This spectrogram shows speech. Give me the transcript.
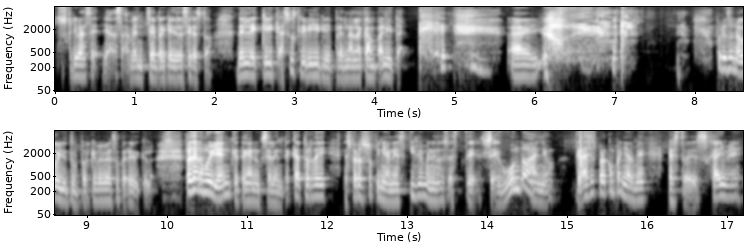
suscríbanse, ya saben, siempre he querido decir esto, denle clic a suscribir y prendan la campanita. Ay. Por eso no hago YouTube, porque me veo súper ridículo. Pásenla muy bien, que tengan un excelente Caturday. Espero sus opiniones y bienvenidos a este segundo año. Gracias por acompañarme. Esto es Jaime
